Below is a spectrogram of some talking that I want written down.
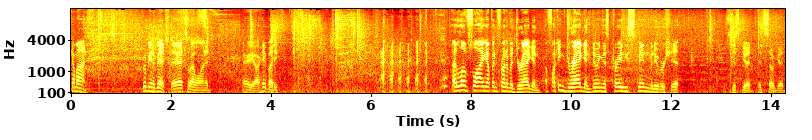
Come on. Quit being a bitch. That's what I wanted. There you are. Hey, buddy. I love flying up in front of a dragon. A fucking dragon doing this crazy spin maneuver shit. It's just good. It's so good.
